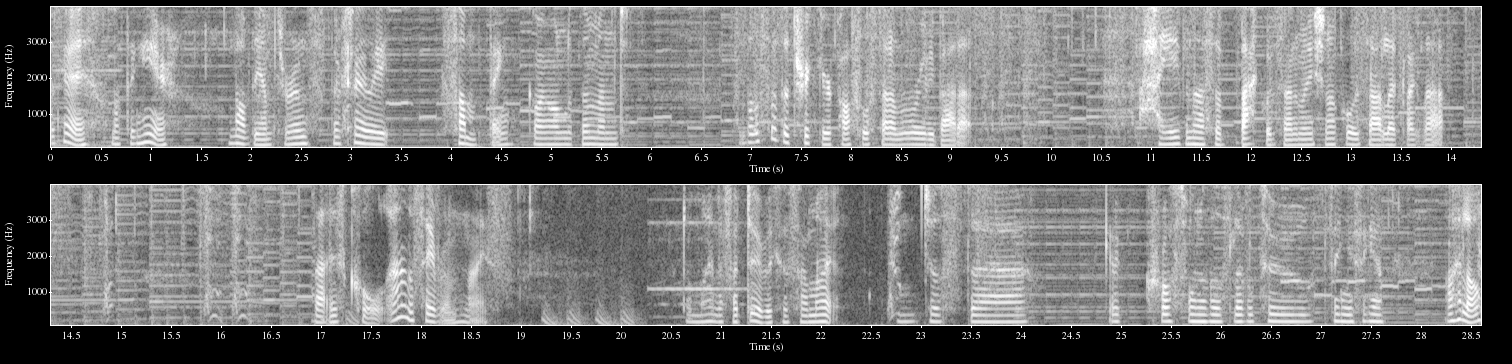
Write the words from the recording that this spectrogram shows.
Okay, nothing here. Love the empty rooms. There's clearly something going on with them, and those are the trickier puzzles that I'm really bad at. I even has a backwards animation, of course that look like that. That is cool. Ah, a save room, nice. Don't mind if I do, because I might just uh, get across one of those level 2 thingies again. Oh, hello.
